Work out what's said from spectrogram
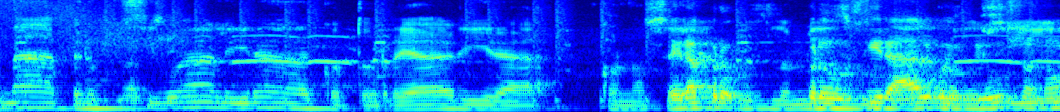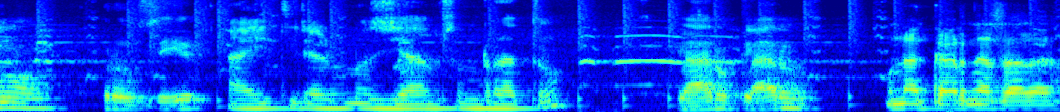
Nah, pero pues No, sí. igual ir a cotorrear, ir a conocer. Era pro- pues, lo mismo, producir algo producir, incluso, ¿no? Producir, Ahí tirar unos jams un rato. claro, claro. Una carne asada.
